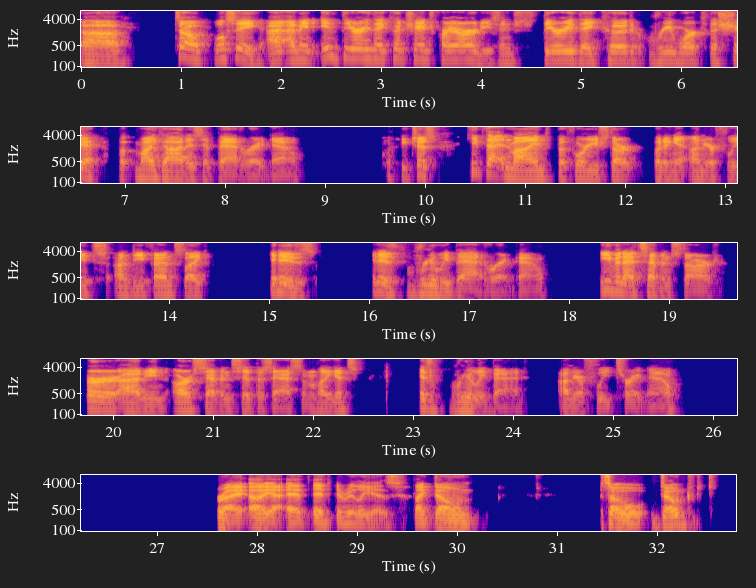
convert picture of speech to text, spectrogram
Uh, so we'll see. I, I mean, in theory, they could change priorities. In theory, they could rework the ship. But my God, is it bad right now? You just keep that in mind before you start putting it on your fleets on defense. Like it is, it is really bad right now. Even at seven star, or I mean, R seven Sith Assassin. Like it's, it's really bad on your fleets right now. Right. Oh yeah, it, it it really is. Like don't so don't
